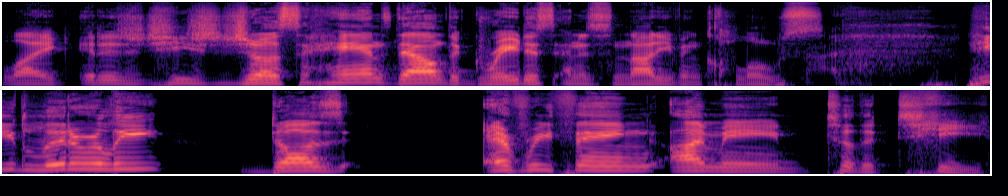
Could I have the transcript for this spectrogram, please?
Like it is, he's just hands down the greatest, and it's not even close. He literally does everything. I mean, to the T.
